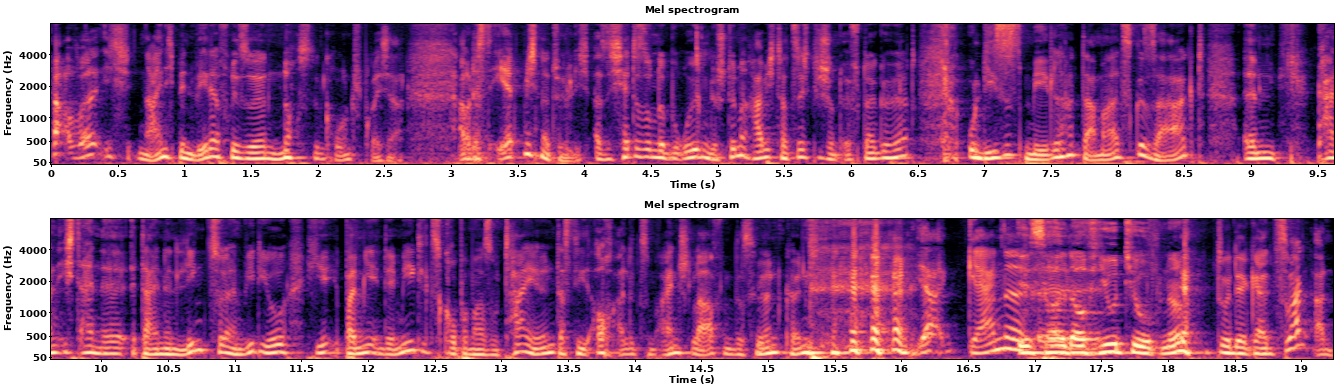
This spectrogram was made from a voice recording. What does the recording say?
aber ich, nein, ich bin weder Friseur noch Synchronsprecher. Aber das ehrt mich natürlich. Also ich hätte so eine beruhigende Stimme, habe ich tatsächlich schon öfter gehört. Und dieses Mädel hat damals gesagt, ähm, kann ich deine, deinen Link zu deinem Video hier bei mir in der Mädelsgruppe mal so teilen, dass die auch alle zum Einschlafen das hören können. ja, gerne. Ist halt äh, auf YouTube, ne? Tu dir keinen Zwang an.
